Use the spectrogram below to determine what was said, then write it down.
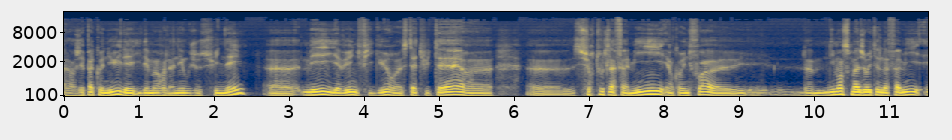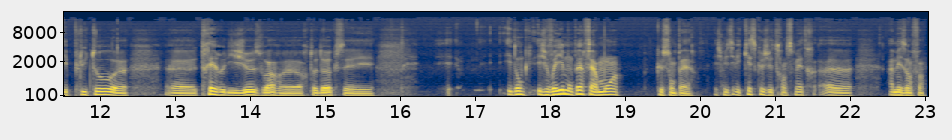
alors j'ai pas connu, il est, il est mort l'année où je suis né, mais il y avait une figure euh, statutaire euh, sur toute la famille. Et encore une fois, l'immense majorité de la famille est plutôt très religieuse, voire orthodoxe. Et, donc, je voyais mon père faire moins que son père. Et je me disais, mais qu'est-ce que je vais transmettre à mes enfants?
